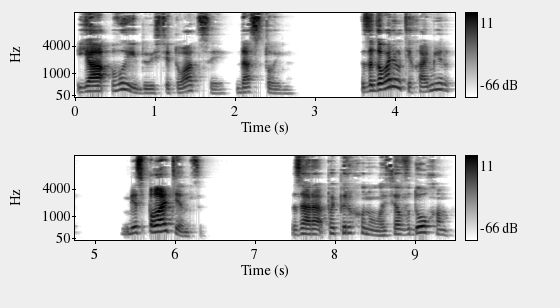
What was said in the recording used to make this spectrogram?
Я выйду из ситуации достойно. Заговорил Тихомир без полотенца. Зара поперхнулась вдохом.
